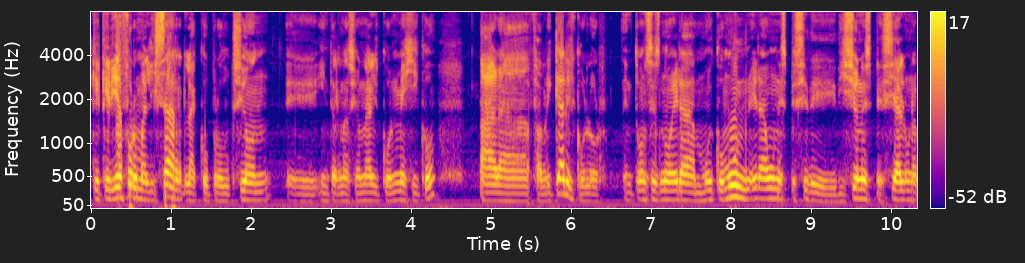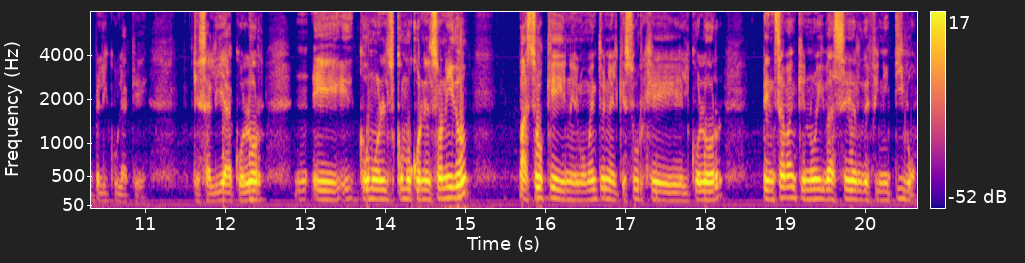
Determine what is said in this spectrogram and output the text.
que quería formalizar la coproducción eh, internacional con México para fabricar el color. Entonces no era muy común, era una especie de edición especial, una película que, que salía a color. Eh, como, el- como con el sonido, pasó que en el momento en el que surge el color, pensaban que no iba a ser definitivo,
